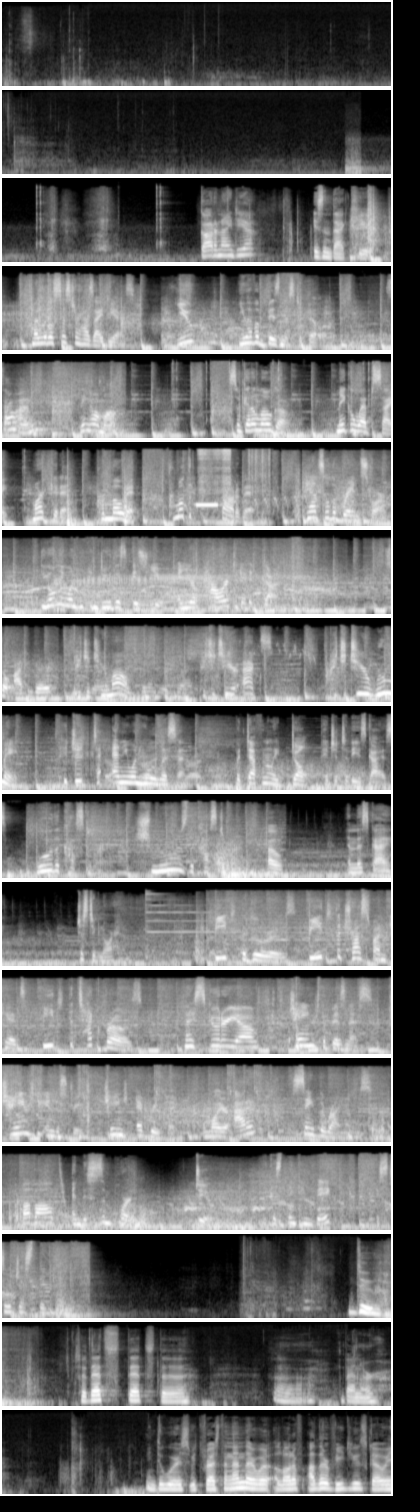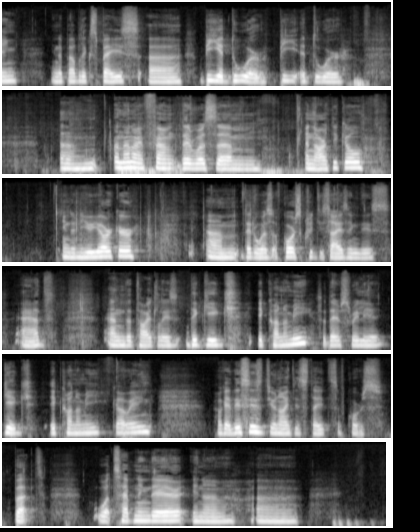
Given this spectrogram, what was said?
Got an idea? Isn't that cute? My little sister has ideas. You? You have a business to build. So um, hang on, mom. So get a logo, make a website, market it, promote it, promote the out of it. Cancel the brainstorm. The only one who can do this is you, and your power to get it done. So I can bear it. Pitch it to your mom. Pitch it to your ex. Pitch it to your roommate. Pitch it to anyone who will listen. But definitely don't pitch it to these guys. Woo the customer. Schmooze the customer. Oh, And this guy? Just ignore him. Beat the gurus. Beat the trust fund kids. Beat the tech bros. Nice scooter, yo. Change the business. Change the industry. Change everything. And while you're at it, save the rhinos. Above all, and this is important, do. Because thinking big is still just thinking. Do. So that's that's the uh, banner in Doers We Trust. And then there were a lot of other videos going in the public space. Uh, be a doer, be a doer. Um, and then I found there was um, an article in the New Yorker um, that was, of course, criticizing this ad. And the title is The Gig Economy. So there's really a gig economy going. Okay, this is the United States, of course, but what's happening there in a uh,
